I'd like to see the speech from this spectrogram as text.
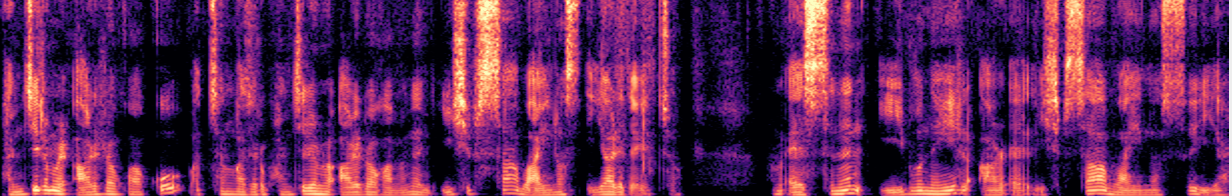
반지름을 r이라고 하고 마찬가지로 반지름을 r이라고 하면은 24 마이너스 2r이 되겠죠. 그럼 s는 2분의 1 rl 24 마이너스 2r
